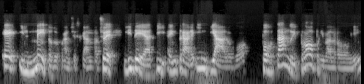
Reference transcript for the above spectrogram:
è il metodo francescano, cioè l'idea di entrare in dialogo portando i propri valori,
